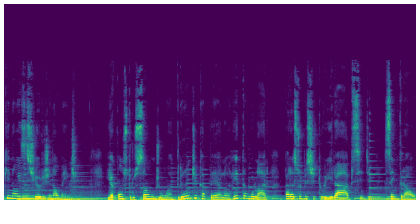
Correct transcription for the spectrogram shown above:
que não existia originalmente, e a construção de uma grande capela retangular para substituir a ábside central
